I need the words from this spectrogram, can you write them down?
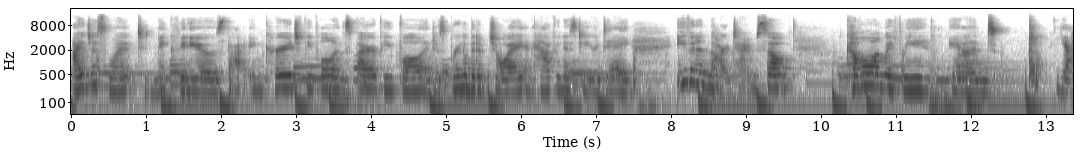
I just want to make videos that encourage people, inspire people, and just bring a bit of joy and happiness to your day, even in the hard times. So come along with me and yeah.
